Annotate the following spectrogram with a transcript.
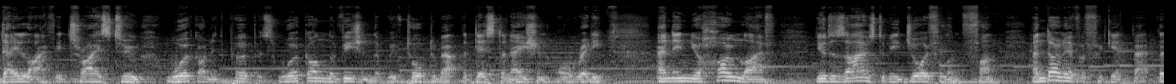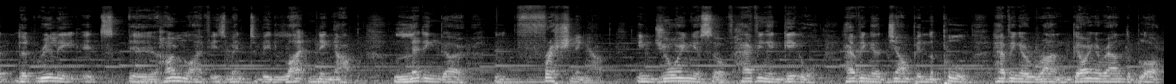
day life, it tries to work on its purpose, work on the vision that we've talked about, the destination already. And in your home life, your desire is to be joyful and fun. And don't ever forget that, that, that really it's uh, home life is meant to be lightening up, letting go, freshening up, enjoying yourself, having a giggle, having a jump in the pool, having a run, going around the block,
